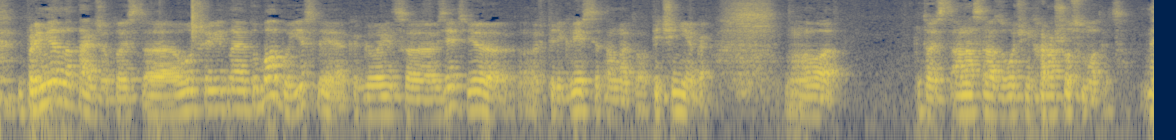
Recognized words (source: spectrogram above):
примерно так же. То есть э, лучший вид на эту бабу, если, как говорится, взять ее в перекрестие там этого печенега. Вот. То есть она сразу очень хорошо смотрится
